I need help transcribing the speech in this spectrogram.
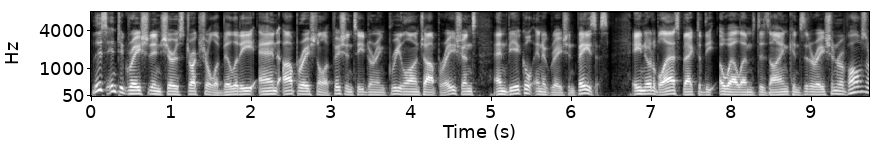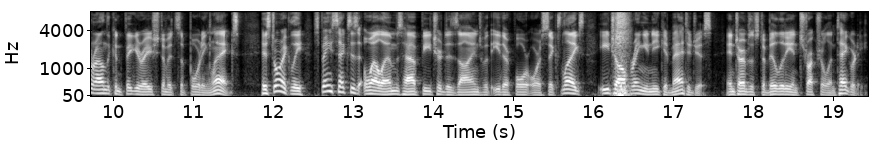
This integration ensures structural ability and operational efficiency during pre-launch operations and vehicle integration phases. A notable aspect of the OLM's design consideration revolves around the configuration of its supporting legs. Historically, SpaceX's OLMs have featured designs with either four or six legs, each offering unique advantages in terms of stability and structural integrity.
